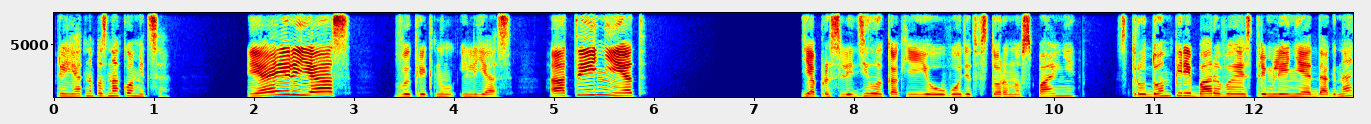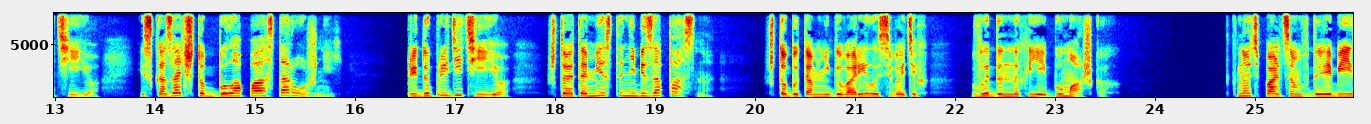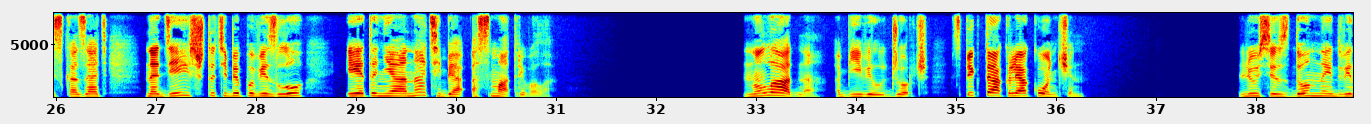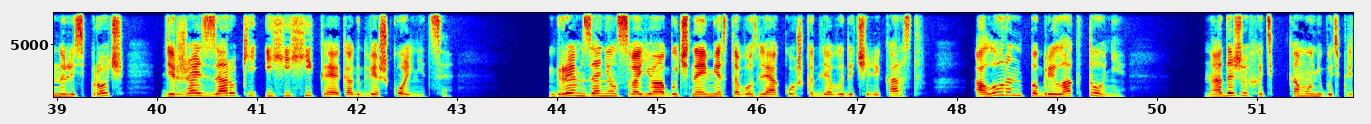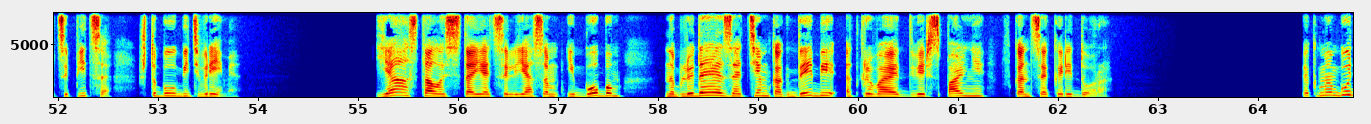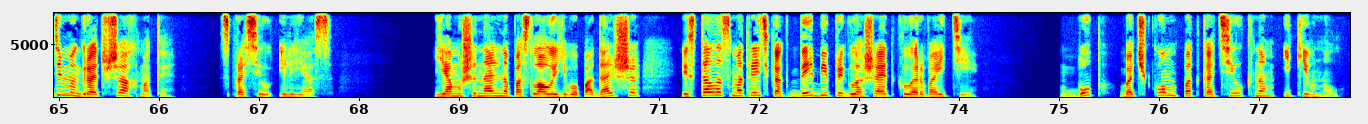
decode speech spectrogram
«Приятно познакомиться». «Я Ильяс!» — выкрикнул Ильяс. «А ты нет!» Я проследила, как ее уводят в сторону спальни, с трудом перебарывая стремление догнать ее и сказать, чтобы была поосторожней. Предупредить ее — что это место небезопасно, что бы там ни говорилось в этих выданных ей бумажках. Ткнуть пальцем в Дебби и сказать «Надеюсь, что тебе повезло, и это не она тебя осматривала». «Ну ладно», — объявил Джордж, — «спектакль окончен». Люси с Донной двинулись прочь, держась за руки и хихикая, как две школьницы. Грэм занял свое обычное место возле окошка для выдачи лекарств, а Лорен побрела к Тони. Надо же хоть к кому-нибудь прицепиться, чтобы убить время. Я осталась стоять с Ильясом и Бобом, наблюдая за тем, как Дебби открывает дверь спальни в конце коридора. «Так мы будем играть в шахматы?» — спросил Ильяс. Я машинально послала его подальше и стала смотреть, как Дебби приглашает Клэр войти. Боб бочком подкатил к нам и кивнул.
